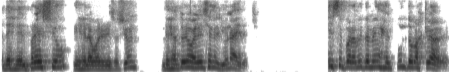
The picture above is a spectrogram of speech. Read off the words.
desde el precio, desde la valorización, desde Antonio Valencia en el United. Ese para mí también es el punto más clave.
